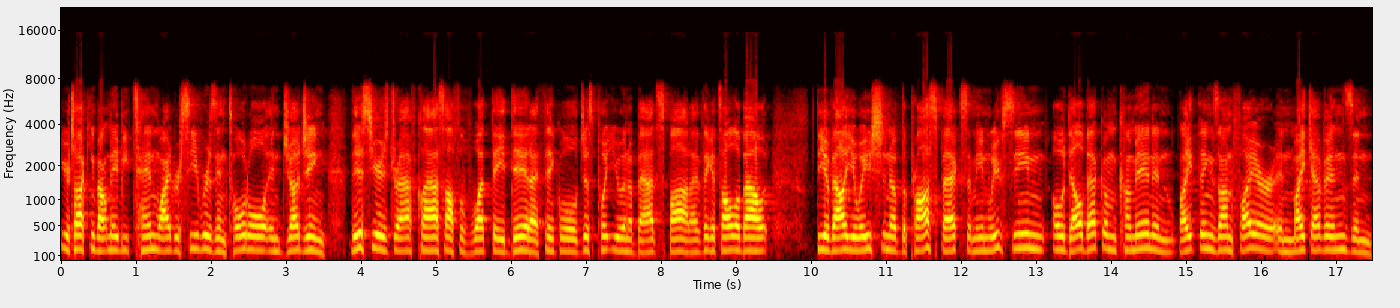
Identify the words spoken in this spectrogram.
you're talking about maybe 10 wide receivers in total and judging this year's draft class off of what they did i think will just put you in a bad spot. I think it's all about the evaluation of the prospects. I mean we've seen odell beckham come in and light things on fire and mike evans and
